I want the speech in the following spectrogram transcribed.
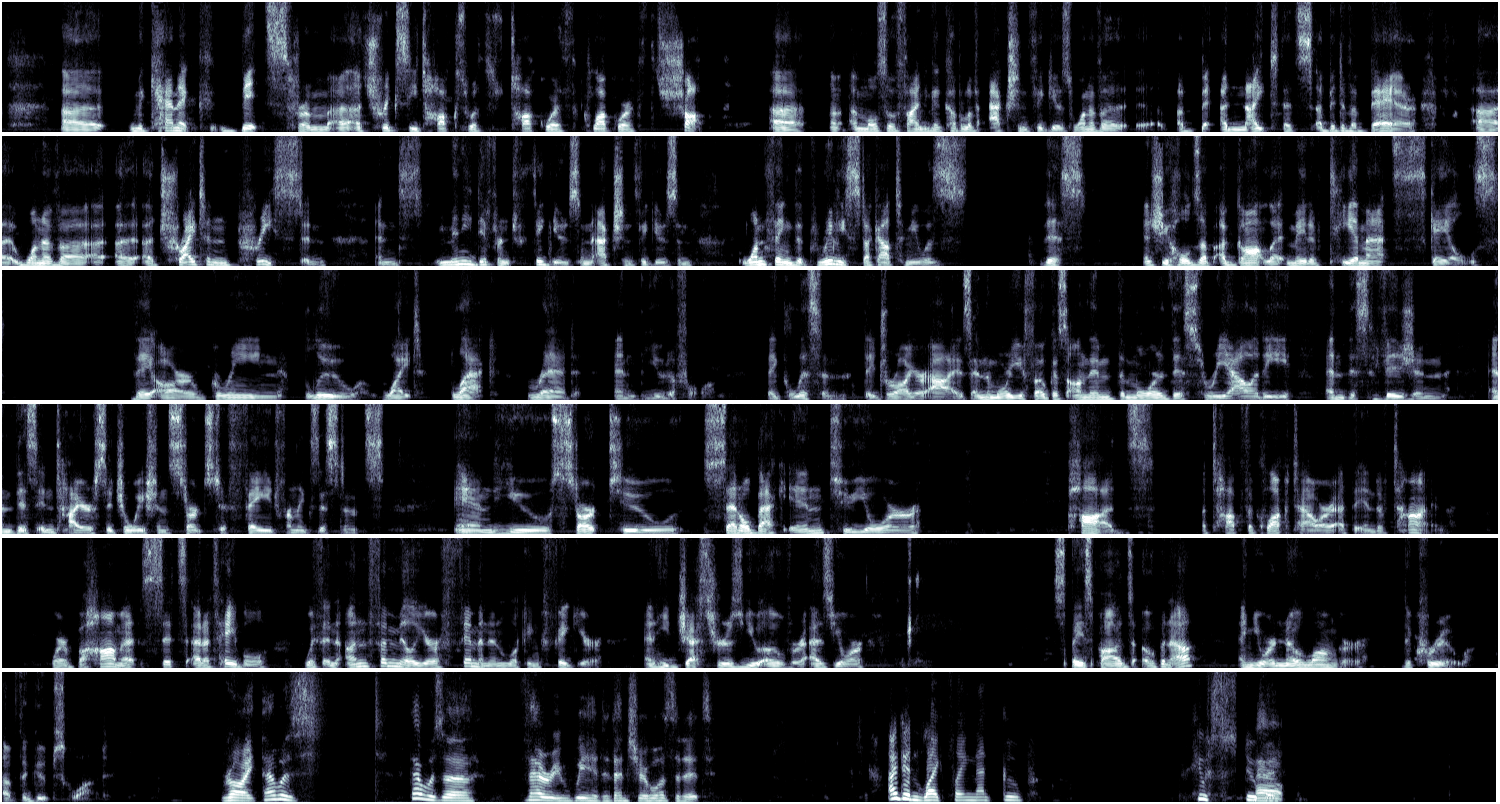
uh, mechanic bits from a, Trixie Talksworth Talkworth Clockwork shop. Uh, I'm also finding a couple of action figures. One of a a, a knight that's a bit of a bear. Uh, one of a, a, a Triton priest and and many different figures and action figures. And one thing that really stuck out to me was this. And she holds up a gauntlet made of Tiamat's scales. They are green, blue, white, black, red, and beautiful. They glisten, they draw your eyes, and the more you focus on them, the more this reality and this vision and this entire situation starts to fade from existence. And you start to settle back into your pods atop the clock tower at the end of time, where Bahamut sits at a table with an unfamiliar feminine looking figure, and he gestures you over as your space pods open up, and you are no longer the crew of the Guup Squad. Right, that was that was a very weird adventure, wasn't it? I didn't like playing that goop. He was stupid. Now,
